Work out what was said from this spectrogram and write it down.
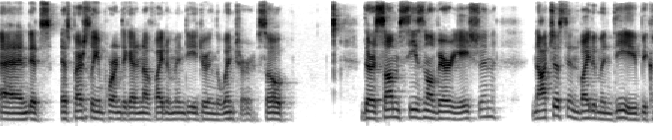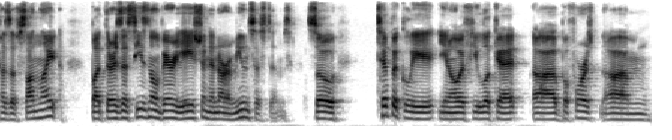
and it's especially important to get enough vitamin D during the winter. So there's some seasonal variation, not just in vitamin D because of sunlight, but there's a seasonal variation in our immune systems. So typically, you know, if you look at uh, before um,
